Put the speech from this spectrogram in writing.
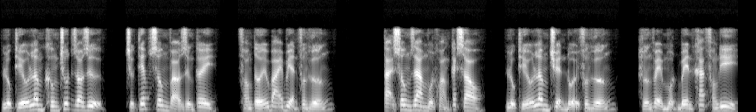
Lục thiếu lâm không chút do dự, trực tiếp xông vào rừng cây, phóng tới bãi biển phương hướng. Tại sông ra một khoảng cách sau, lục thiếu lâm chuyển đổi phương hướng hướng về một bên khác phóng đi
